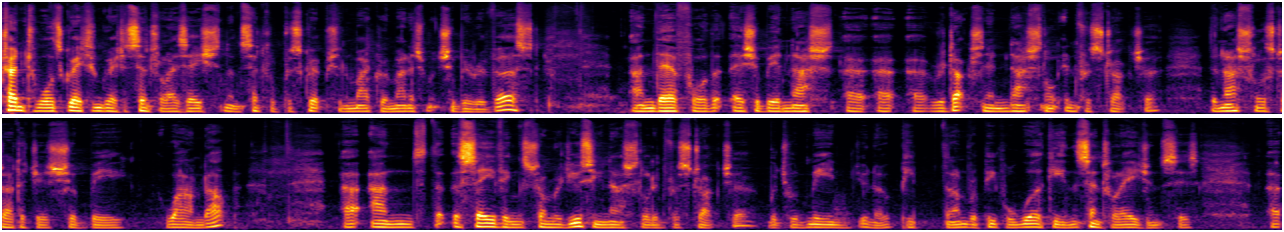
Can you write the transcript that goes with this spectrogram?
trend towards greater and greater centralisation and central prescription and micromanagement should be reversed, and therefore that there should be a, nas- a reduction in national infrastructure. The national strategies should be wound up uh, and that the savings from reducing national infrastructure, which would mean you know pe- the number of people working in the central agencies, uh,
